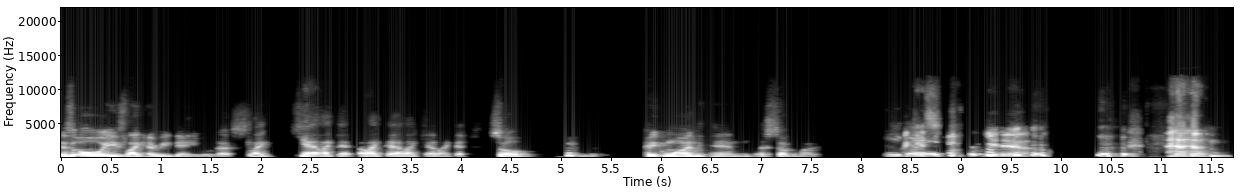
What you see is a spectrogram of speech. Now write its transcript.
it's always like every day well that's like yeah i like that i like that i like that i like that. So pick one and let's talk about it. You go guess, yeah. Um,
